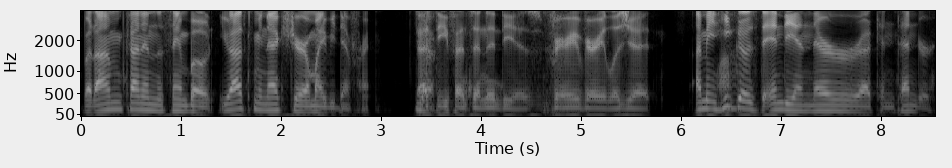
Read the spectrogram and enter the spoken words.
but I'm kind of in the same boat. You ask me next year, it might be different. that yeah. defense in Indy is very, very legit. I mean, he goes to Indy and they're a contender.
